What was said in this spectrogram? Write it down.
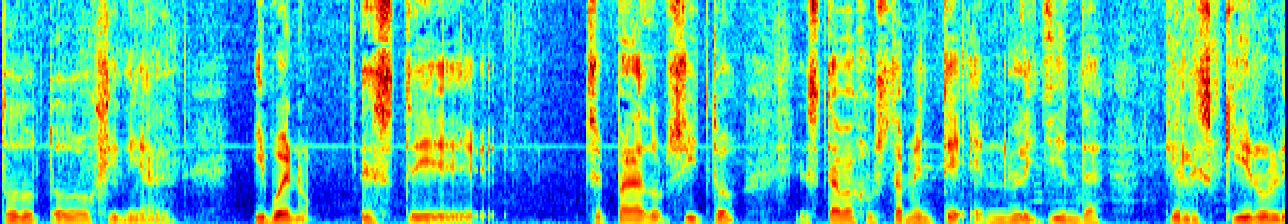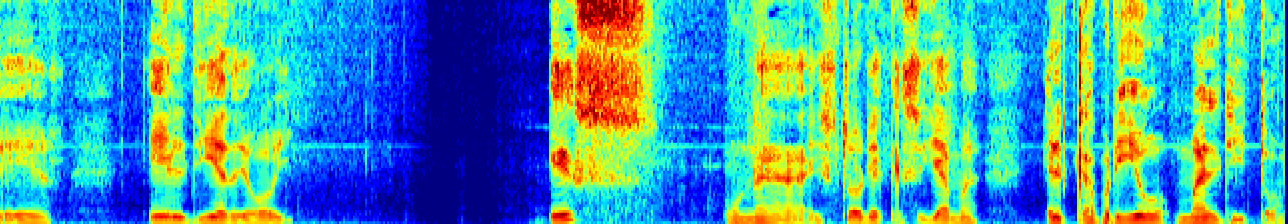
Todo, todo genial. Y bueno, este separadorcito estaba justamente en una leyenda que les quiero leer el día de hoy es una historia que se llama El cabrío maldito.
